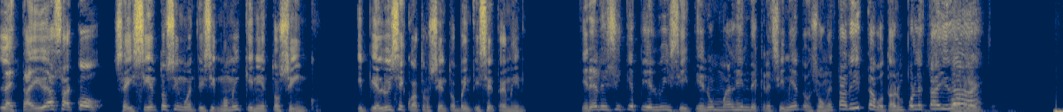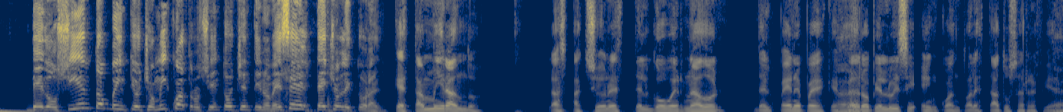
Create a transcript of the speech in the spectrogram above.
la estadidad sacó 655.505 y Pierluisi 427.000. Quiere decir que Pierluisi tiene un margen de crecimiento. Son estadistas, votaron por la estadidad. Correcto. De 228.489. Ese es el techo electoral. Que están mirando las acciones del gobernador del PNP, que es Pedro Pierluisi, en cuanto al estatus se refiere.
